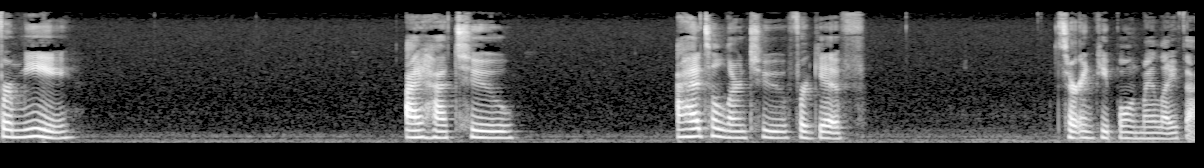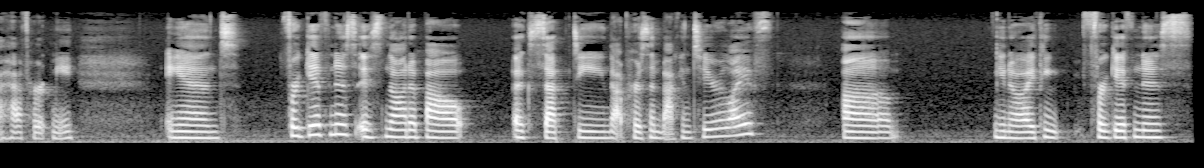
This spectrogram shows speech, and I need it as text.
for me, I had to I had to learn to forgive certain people in my life that have hurt me. And forgiveness is not about accepting that person back into your life. Um, you know, I think forgiveness,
